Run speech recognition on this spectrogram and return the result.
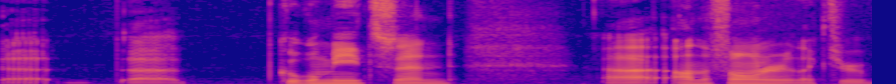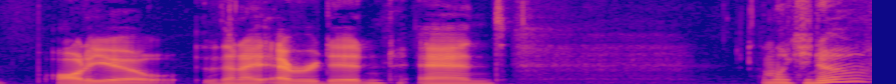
uh, uh, Google Meets and uh, on the phone or like through audio than I ever did. And I'm like, you know,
